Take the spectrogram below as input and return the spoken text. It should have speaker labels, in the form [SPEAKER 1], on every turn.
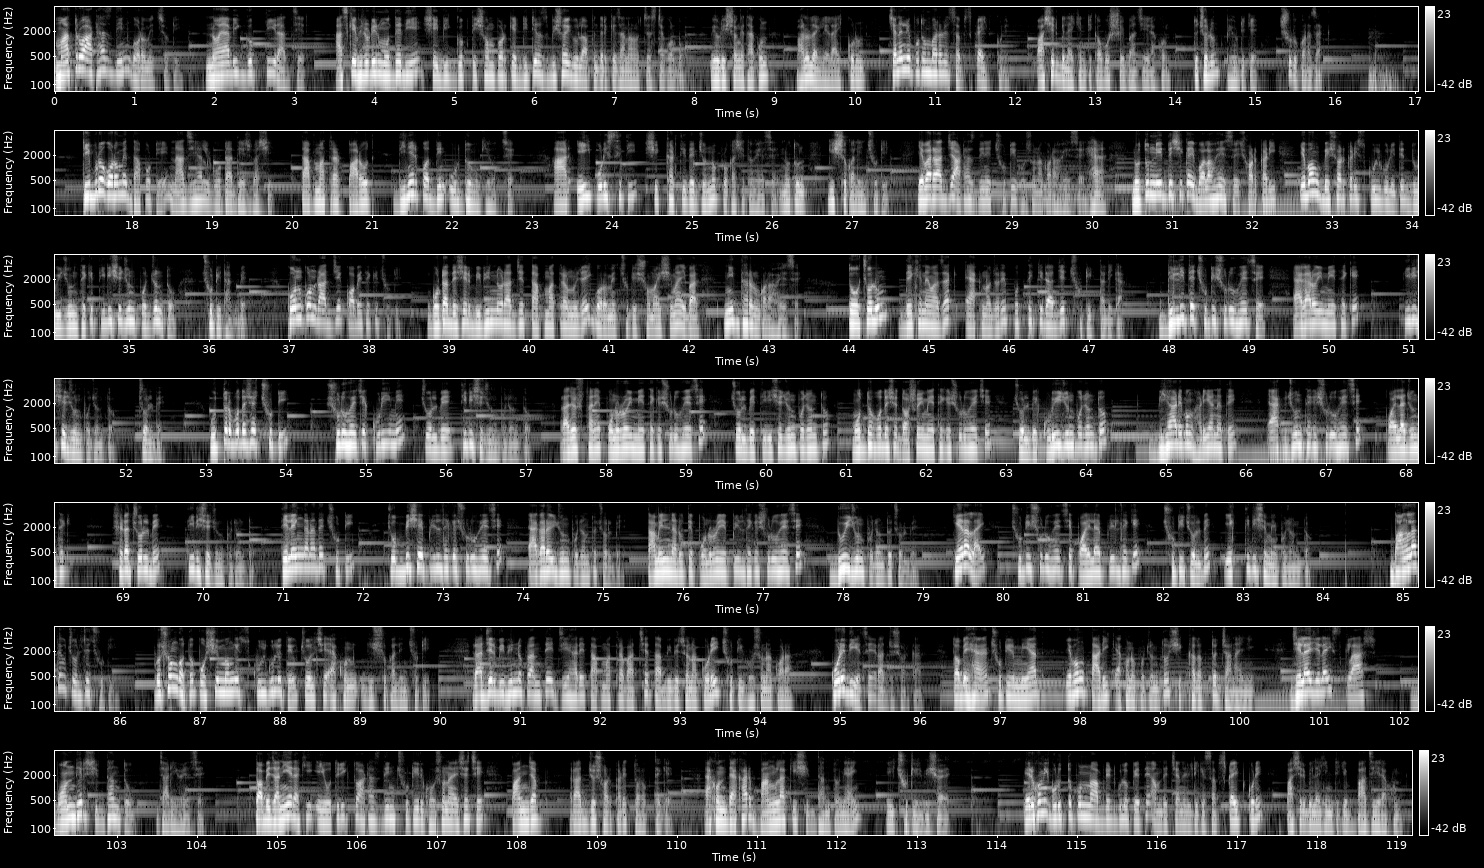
[SPEAKER 1] মাত্র আঠাশ দিন গরমের ছুটি, নয়া বিজ্ঞপ্তি রাজ্যের। আজকে ভিডিওটির মধ্যে দিয়ে সেই বিজ্ঞপ্তি সম্পর্কে ডিটেলস বিষয়গুলো আপনাদেরকে জানানোর চেষ্টা করব। ভিডিওটির সঙ্গে থাকুন, ভালো লাগলে লাইক করুন, চ্যানেলে প্রথমবার হলে সাবস্ক্রাইব করে পাশের বেলাইকেনটিকে অবশ্যই বাজিয়ে রাখুন। তো চলুন ভিডিওটিকে শুরু করা যাক। তীব্র গরমের দাপটে নাজেহাল গোটা দেশবাসী। তাপমাত্রার পারদ দিনের পর দিন ঊর্ধ্বমুখী হচ্ছে। আর এই পরিস্থিতি শিক্ষার্থীদের জন্য প্রকাশিত হয়েছে, নতুন গ্রীষ্মকালীন ছুটি। এবার রাজ্যে আঠাশ দিনের ছুটি ঘোষণা করা হয়েছে হ্যাঁ। নতুন নির্দেশিকায় বলা হয়েছে, সরকারি এবং বেসরকারি স্কুলগুলিতে দুই জুন থেকে তিরিশে জুন পর্যন্ত ছুটি থাকবে। কোন কোন রাজ্যে কবে থেকে ছুটি? গোটা দেশের বিভিন্ন রাজ্যের তাপমাত্রা অনুযায়ী গরমের ছুটির সময়সীমা এবার নির্ধারণ করা হয়েছে। তো চলুন দেখে নেওয়া যাক এক নজরে প্রত্যেকটি রাজ্যের ছুটির তালিকা। দিল্লিতে ছুটি শুরু হয়েছে এগারোই মে থেকে তিরিশে জুন পর্যন্ত, চলবে। উত্তরপ্রদেশের ছুটি শুরু হয়েছে কুড়ি মে, চলবে তিরিশে জুন পর্যন্ত। রাজস্থানে পনেরোই মে থেকে শুরু হয়েছে, চলবে তিরিশে জুন পর্যন্ত। মধ্যপ্রদেশে দশই মে থেকে শুরু হয়েছে, চলবে কুড়ি জুন পর্যন্ত। বিহার এবং হরিয়ানাতে এক জুন থেকে শুরু হয়েছে, পয়লা জুন থেকে। সেটা চলবে তিরিশে জুন পর্যন্ত। তেলেঙ্গানাতে ছুটি চব্বিশে এপ্রিল থেকে শুরু হয়েছে, এগারোই জুন পর্যন্ত চলবে। তামিলনাড়ুতে পনেরোই এপ্রিল থেকে শুরু হয়েছে, দুই জুন পর্যন্ত চলবে। কেরালায় ছুটি শুরু হয়েছে পয়লা এপ্রিল থেকে, ছুটি চলবে একত্রিশে মে পর্যন্ত। বাংলাতেও চলছে ছুটি। প্রসঙ্গত পশ্চিমবঙ্গের স্কুলগুলিতেও চলছে এখন গ্রীষ্মকালীন ছুটি। রাজ্যের বিভিন্ন প্রান্তে যে হারে তাপমাত্রা বাড়ছে তা বিবেচনা করেই ছুটি ঘোষণা করা, করে দিয়েছে রাজ্য সরকার। তবে হ্যাঁ ছুটির মেয়াদ এবং তারিখ এখনও পর্যন্ত শিক্ষা দপ্তর জানায়নি। জেলায় জেলায় ক্লাস বন্ধের সিদ্ধান্ত জারি হয়েছে। তবে জানিয়ে রাখি, এই অতিরিক্ত আঠাশ দিন ছুটির ঘোষণা এসেছে পাঞ্জাব রাজ্য সরকারের তরফ থেকে। এখন দেখার বাংলা কি সিদ্ধান্ত নেয় এই ছুটির বিষয়ে। এরকমই গুরুত্বপূর্ণ আপডেটগুলো পেতে আমাদের চ্যানেলটিকে সাবস্ক্রাইব করে পাশের বেলাইকিনটিকে বাজিয়ে রাখুন।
